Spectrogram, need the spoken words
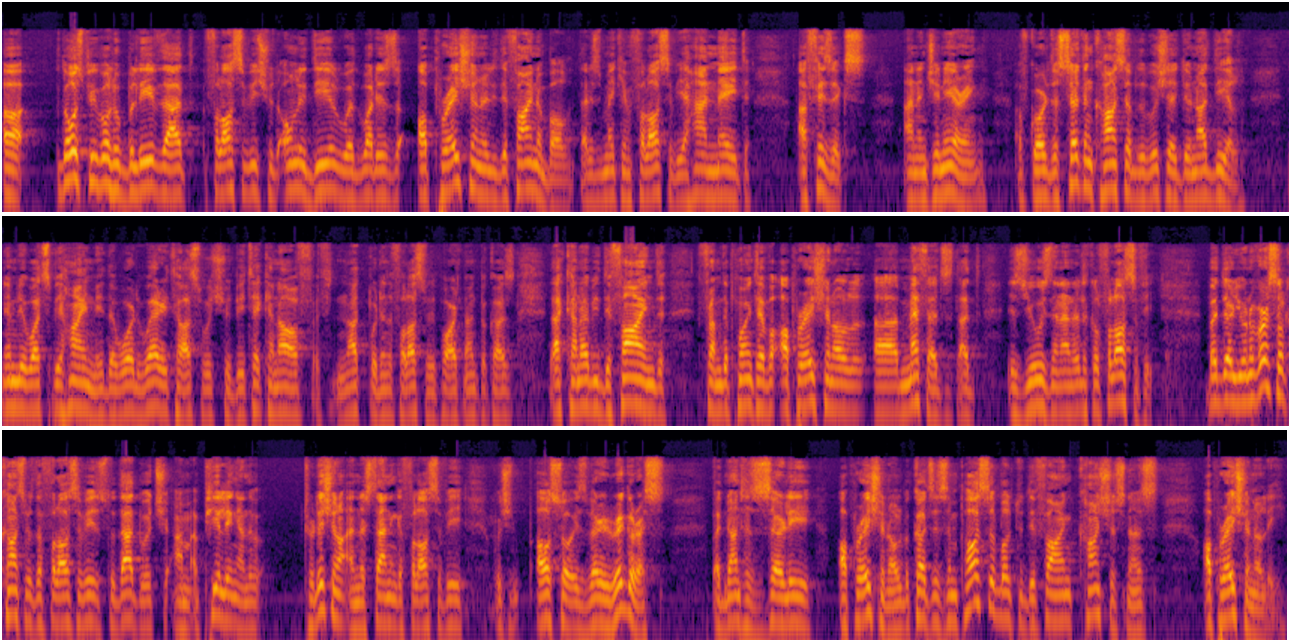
Uh, those people who believe that philosophy should only deal with what is operationally definable, that is making philosophy a handmaid of physics and engineering, of course, there's certain concepts with which they do not deal namely what's behind me, the word veritas, which should be taken off, if not put in the philosophy department, because that cannot be defined from the point of operational uh, methods that is used in analytical philosophy. But the universal concept of philosophy is to that which I'm appealing and the traditional understanding of philosophy, which also is very rigorous, but not necessarily operational, because it's impossible to define consciousness operationally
